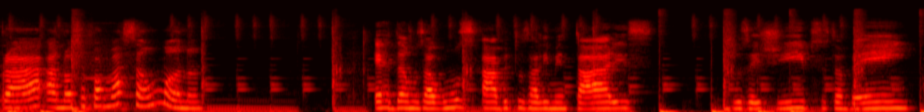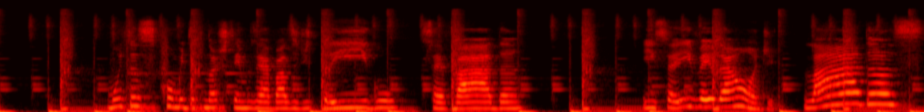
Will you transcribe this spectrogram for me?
para a nossa formação humana. Herdamos alguns hábitos alimentares dos egípcios também. Muitas comidas que nós temos é a base de trigo, cevada. Isso aí veio da onde? Lá das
